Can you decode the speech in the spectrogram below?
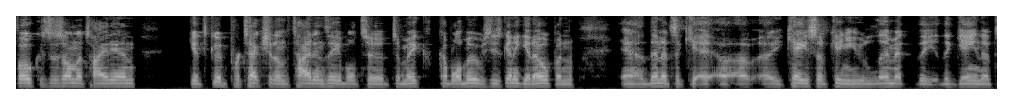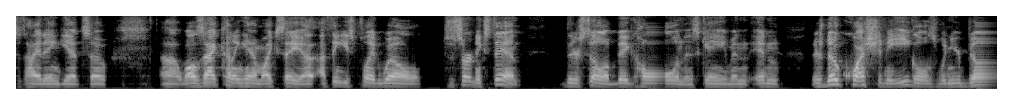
focuses on the tight end gets good protection and the tight end's able to to make a couple of moves, he's going to get open, and then it's a, a, a, case of can you limit the the gain that the tight end gets. So uh, while Zach Cunningham, like say, I, I, think he's played well to a certain extent. There's still a big hole in his game, and and there's no question the Eagles when you build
